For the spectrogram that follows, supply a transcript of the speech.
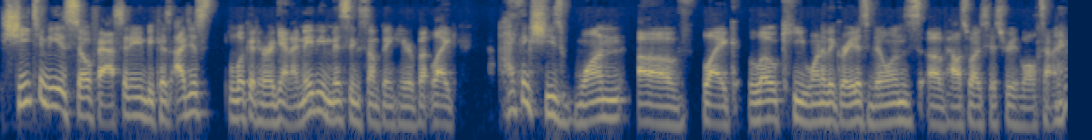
she to me is so fascinating because I just look at her again. I may be missing something here, but like, I think she's one of like low key, one of the greatest villains of Housewives history of all time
